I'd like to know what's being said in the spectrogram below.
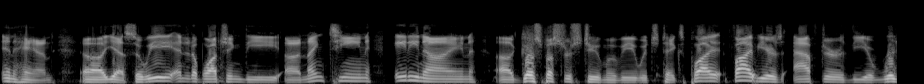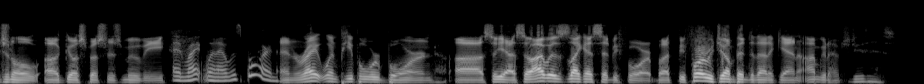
in hand. Uh yeah, so we ended up watching the uh 1989 uh Ghostbusters 2 movie which takes pli- 5 years after the original uh, Ghostbusters movie. and right when I was born. and right when people were born. Uh, so yeah, so I was like I said before, but before we jump into that again, I'm gonna have to do this.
